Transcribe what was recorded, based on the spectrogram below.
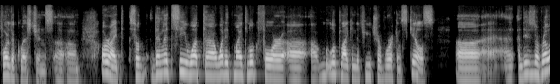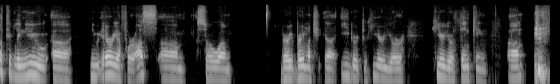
for the questions. Uh, um, all right, so then let's see what uh, what it might look for uh, uh, look like in the future of work and skills. and this is a relatively new new area for us. Um, so um, very very much eager to hear your hear your thinking.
